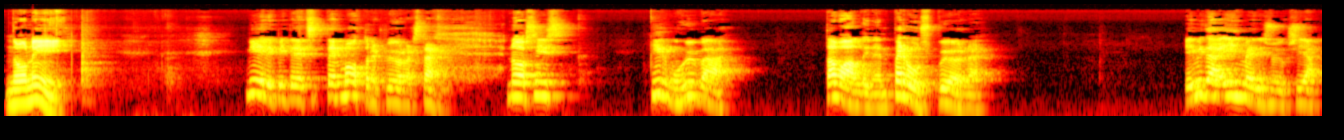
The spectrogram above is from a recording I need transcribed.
No niin. Mielipiteet sitten moottoripyörästä. No siis hirmu hyvä, tavallinen peruspyörä. Ei mitään ihmeellisyyksiä.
